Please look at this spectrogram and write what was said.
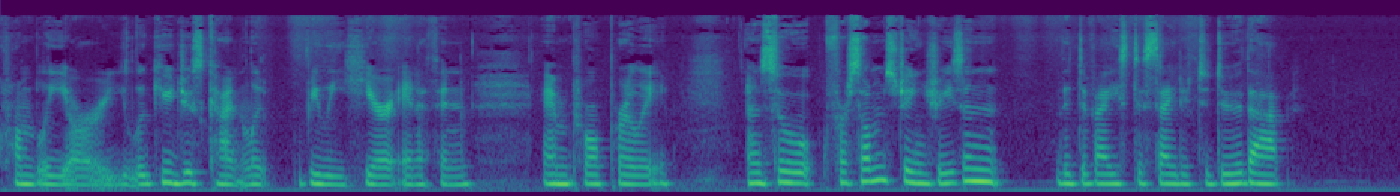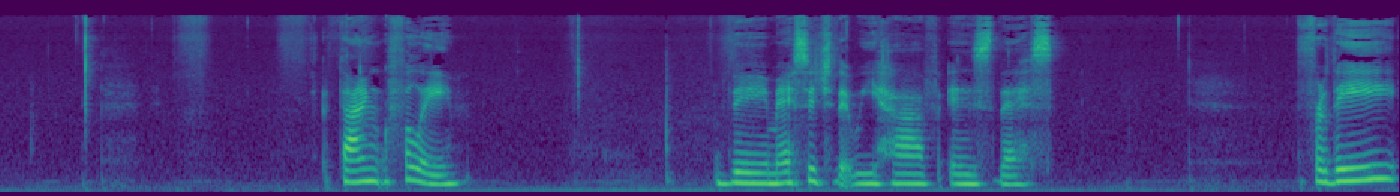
crumbly or you, like you just can't like really hear anything um properly. And so for some strange reason the device decided to do that. Thankfully the message that we have is this. For they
